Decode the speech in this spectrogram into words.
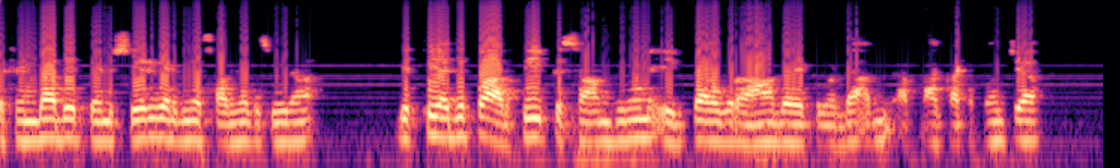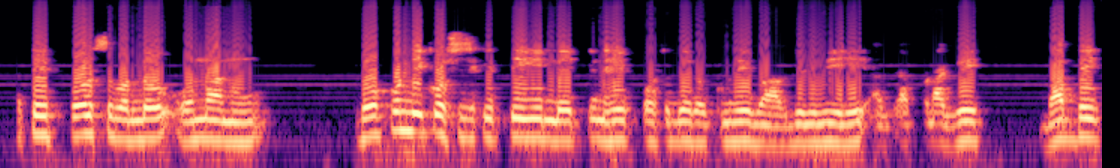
ਬਠਿੰਡਾ ਦੇ ਪਿੰਡ ਸ਼ੇਰਗੜ੍ਹ ਦੀਆਂ ਸਾਰੀਆਂ ਤਸਵੀਰਾਂ, ਜਿੱਥੇ ਅੱਜ ਭਾਰਤੀ ਕਿਸਾਨ ਯੂਨੀਅਨ ਏਕਤਾ ਉਗਰਾਹਾਂ ਦਾ ਇੱਕ ਵੱਡਾ ਆਪਣਾ ਇਕੱਠ ਪਹੁੰਚਿਆ ਅਤੇ ਪੁਲਿਸ ਵੱਲੋਂ ਉਹਨਾਂ ਨੂੰ ਰੋਕਣ ਦੀ ਕੋਸ਼ਿਸ਼ ਕੀਤੀ ਗਈ, ਲੇਕਿਨ ਇਹ ਪੁਲਿਸ ਦੇ ਰੋਕਣ ਦੇ ਬਾਵਜੂਦ ਵੀ ਇਹ ਅੱਗ- ਆਪਣਾ ਅੱਗੇ ਵੱਧਦੇ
